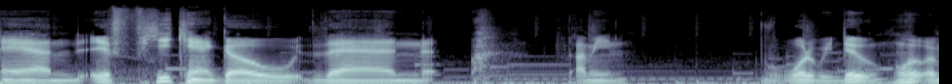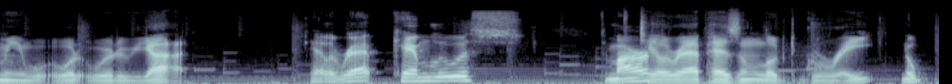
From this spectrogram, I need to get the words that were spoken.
and if he can't go, then I mean, what do we do? What, I mean, what, what do we got? Taylor Rapp, Cam Lewis, tomorrow. Taylor Rapp hasn't looked great. Nope.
